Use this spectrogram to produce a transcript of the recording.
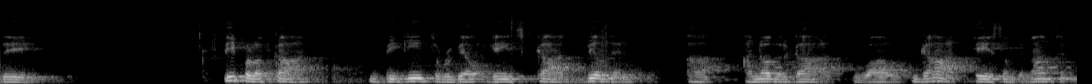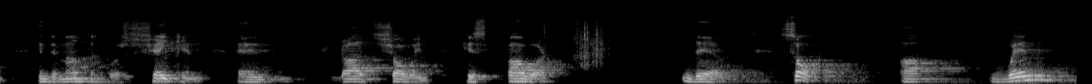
the people of God begin to rebel against God, building uh, another God while God is on the mountain and the mountain was shaken, and God showing his power there. So uh, when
